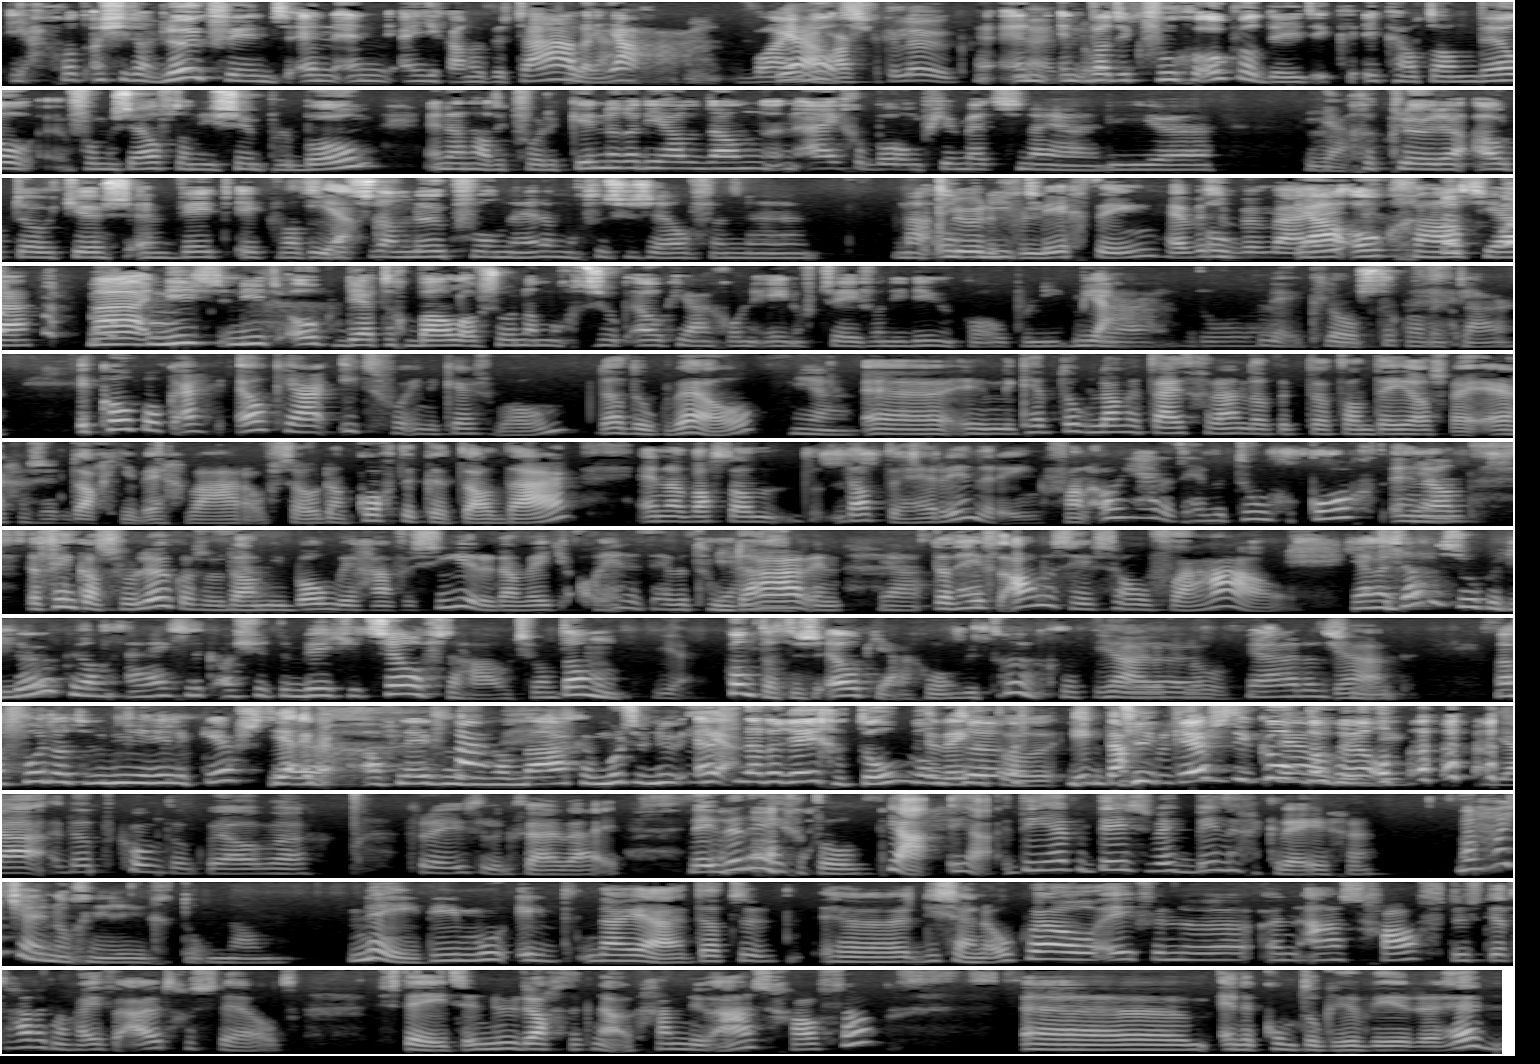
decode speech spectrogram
ja, god, als je dat leuk vindt en, en, en je kan het betalen, ja, Ja. why ja, not? hartstikke leuk. En, Nee, en wat ik vroeger ook wel deed, ik, ik had dan wel voor mezelf dan die simpele boom. En dan had ik voor de kinderen, die hadden dan een eigen boompje met, nou ja, die eh, Ja. gekleurde autootjes en weet ik wat, Ja. wat ze dan leuk vonden. Hè. Dan mochten ze zelf een, eh, maar ook Gekleurde niet... verlichting hebben ze ook- bij mij. Ja, ook gehad, ja. Maar niet, niet ook 30 ballen of zo. Dan mochten ze ook elk jaar gewoon één of twee van die dingen kopen. Niet meer. Ja. Ik bedoel, Nee, klopt. is het ook alweer klaar. Ik koop ook eigenlijk elk jaar iets voor in de kerstboom. Dat doe ik wel. Ja. Eh, en ik heb het ook lange tijd gedaan dat ik dat dan deed als wij ergens een dagje weg waren of zo. Dan kocht ik het dan daar. En dan was dan dat de herinnering van, oh ja, dat hebben we toen gekocht. En Ja. dan, dat vind ik als zo leuk als we dan die boom weer gaan versieren. Dan weet je, oh ja, dat hebben we toen daar. En dat heeft, alles heeft zo'n verhaal. ja, maar dat is ook het leuke dan eigenlijk als je het een beetje hetzelfde houdt. Want dan komt dat dus elk jaar gewoon weer terug. Dat, Ja, dat eh, klopt. Ja, dat is leuk. Maar voordat we nu de hele Ja, ik- kerstaflevering gaan maken, moeten we nu Ja. even naar de regenton. Want De eh, regentonnen. Ik dacht die kerst die komt nog wel. Ik Ja, dat komt ook wel. Maar vreselijk zijn wij. Nee, de regenton. Ja, ja, die heb ik deze week binnengekregen. Maar had jij nog geen regenton dan? Nee, die moet ik. Nou ja, dat, eh, die zijn ook wel even eh, een aanschaf. Dus dat had ik nog even uitgesteld. Steeds. En nu dacht ik, nou, ik ga hem nu aanschaffen. Ehm, en er komt ook weer, weer eh, hè,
